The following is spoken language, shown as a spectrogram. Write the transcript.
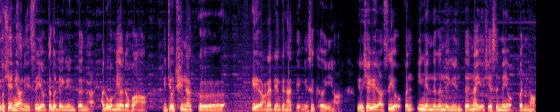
有些庙里是有这个人缘灯啊，啊，如果没有的话哈，你就去那个月老那边跟他点也是可以哈。有些月老是有分姻缘灯跟人缘灯，那有些是没有分哈。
